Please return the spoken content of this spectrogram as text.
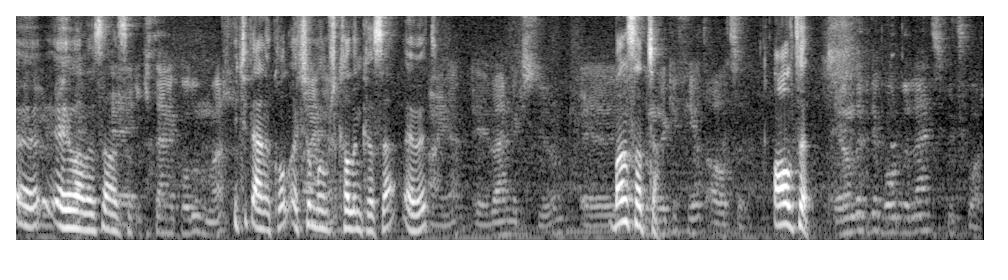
Ee, ediyorum. eyvallah, sağ olasın. E, iki tane kolum var. İki tane kol. Açılmamış Aynen. kalın kasa. Evet. Aynen. E, vermek istiyorum. E, Bana satacağım. Buradaki fiyat 6. 6. Yanında bir de Borderlands 3 var.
